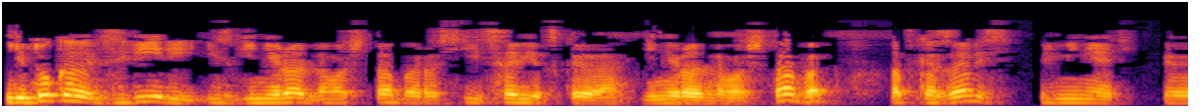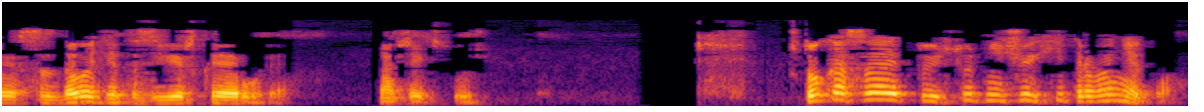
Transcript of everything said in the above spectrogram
Не только звери из Генерального штаба России, советского Генерального штаба, отказались применять, э, создавать это зверское оружие, на всякий случай. Что касается, то есть тут ничего хитрого нету.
